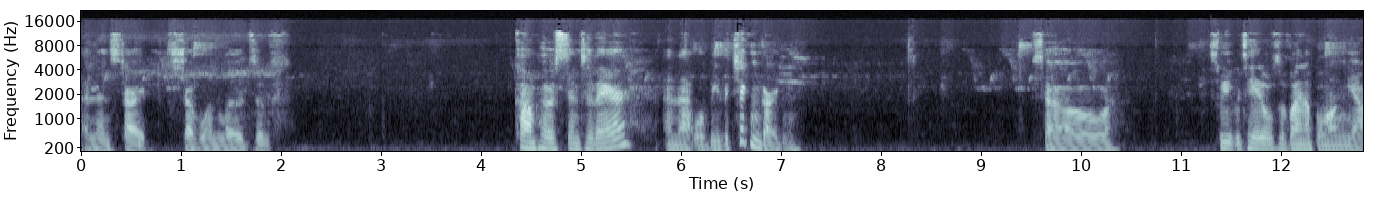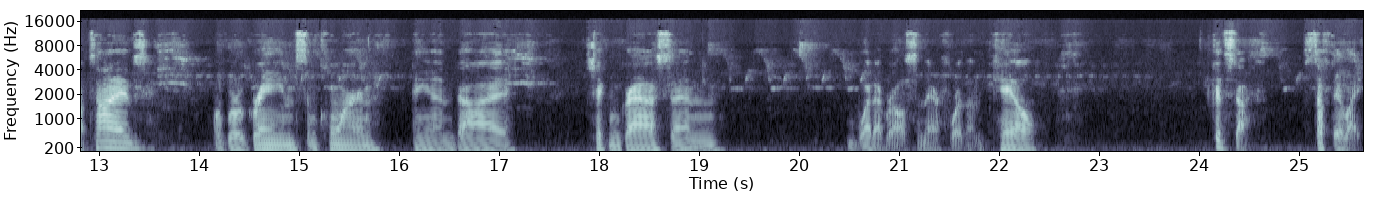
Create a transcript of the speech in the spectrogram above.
and then start shoveling loads of compost into there, and that will be the chicken garden. So, sweet potatoes will vine up along the outsides. I'll grow grain, some corn, and uh, chicken grass, and whatever else in there for them. Kale. Good stuff. Stuff they like.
